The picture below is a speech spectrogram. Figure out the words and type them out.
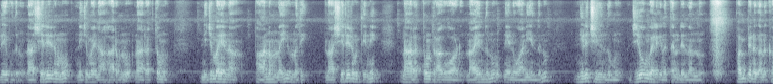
లేపుదును. నా శరీరము నిజమైన ఆహారమును నా రక్తము నిజమైన పానమునై ఉన్నది. నా శరీరం తిని నా రక్తం త్రాగువాడు. నా ఎందును నేను వాని ఎందును నిలిచి ఉందుము జీవం కలిగిన తండ్రి నన్ను పంపిన గనుక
